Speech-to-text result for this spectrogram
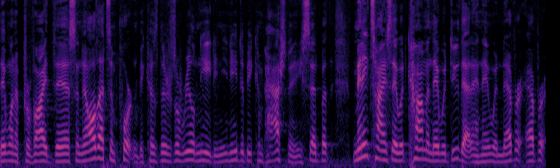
they want to provide this and all that's important because there's a real need and you need to be compassionate. He said, but many times they would come and they would do that and they would never ever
